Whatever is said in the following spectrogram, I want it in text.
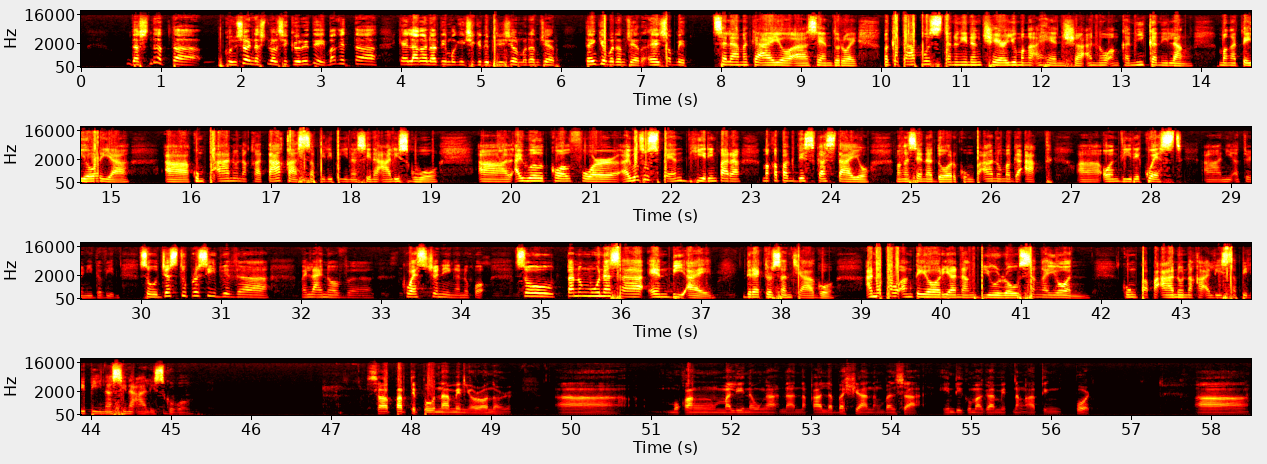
does not uh, concern national security. Bakit uh, kailangan natin mag-executive decision, Madam Chair? Thank you, Madam Chair. I submit. Salamat kaayo, uh, Sendroy. Pagkatapos tanungin ng chair yung mga ahensya, ano ang kanika nilang mga teorya ah, kung paano nakatakas sa Pilipinas sina Alice Guo, ah, I will call for, I will suspend hearing para makapag-discuss tayo, mga senador, kung paano mag-act ah, on the request ah, ni Attorney David. So just to proceed with the, my line of uh, questioning, ano po. So, tanong muna sa NBI, Director Santiago, ano po ang teorya ng Bureau sa ngayon kung papaano nakaalis sa Pilipinas sina Alice Guo? Sa parte po namin, Your Honor, ah, mukhang malinaw nga na nakalabas siya ng bansa, hindi gumagamit ng ating port. Ah,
